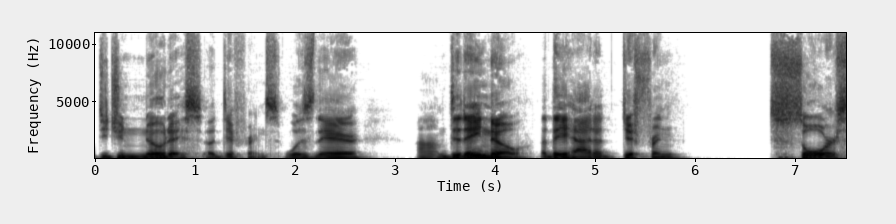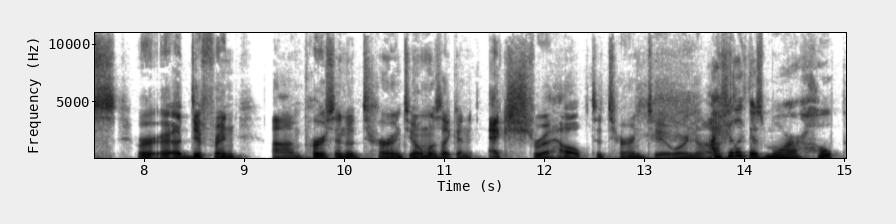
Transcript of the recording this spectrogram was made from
did you notice a difference? Was there? Um, did they know that they had a different source or a different um, person to turn to, almost like an extra help to turn to, or not? I feel like there's more hope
